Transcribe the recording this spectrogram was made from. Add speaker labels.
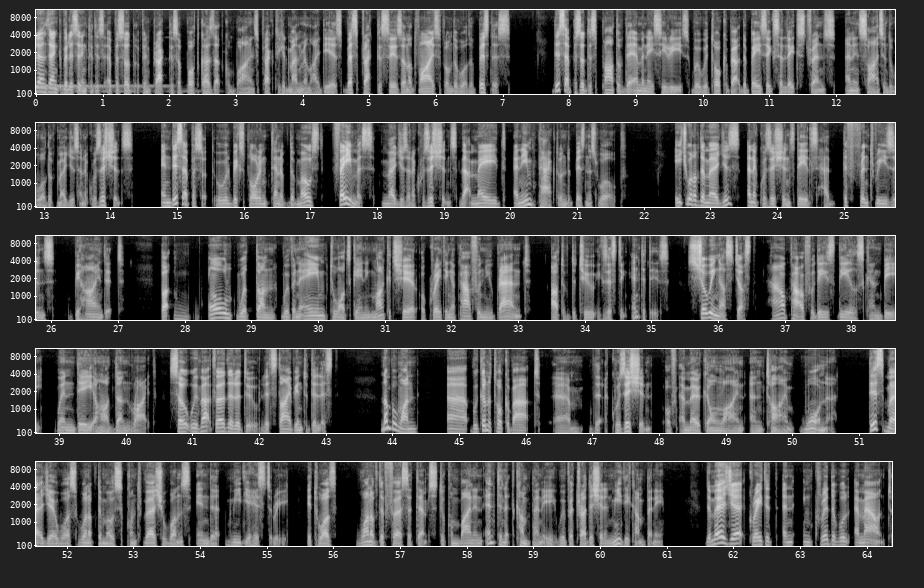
Speaker 1: Hello, and thank you for listening to this episode of In Practice, a podcast that combines practical management ideas, best practices, and advice from the world of business. This episode is part of the M&A series, where we talk about the basics and latest trends and insights in the world of mergers and acquisitions. In this episode, we will be exploring 10 of the most famous mergers and acquisitions that made an impact on the business world. Each one of the mergers and acquisitions deals had different reasons behind it, but all were done with an aim towards gaining market share or creating a powerful new brand out of the two existing entities, showing us just how powerful these deals can be when they are done right. So, without further ado, let's dive into the list. Number one, uh, we're going to talk about um, the acquisition of America Online and Time Warner. This merger was one of the most controversial ones in the media history. It was one of the first attempts to combine an internet company with a traditional media company. The merger created an incredible amount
